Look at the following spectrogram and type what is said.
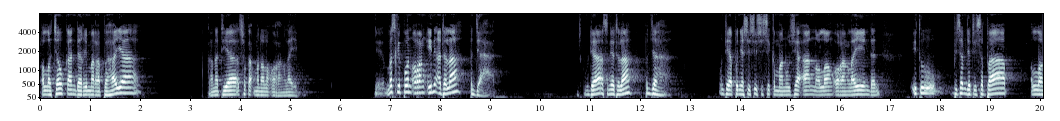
Allah jauhkan dari mara bahaya karena dia suka menolong orang lain. Ya, meskipun orang ini adalah penjahat. Kemudian aslinya adalah penjahat. Dia punya sisi-sisi kemanusiaan, nolong orang lain dan itu bisa menjadi sebab Allah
